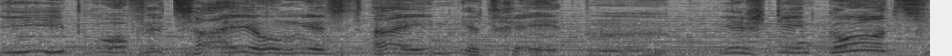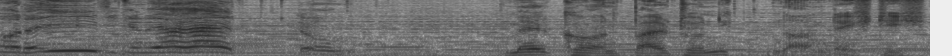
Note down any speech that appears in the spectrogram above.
Die Prophezeiung ist eingetreten. Wir stehen kurz vor der ewigen Errettung. Melkor und Baltor nickten andächtig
